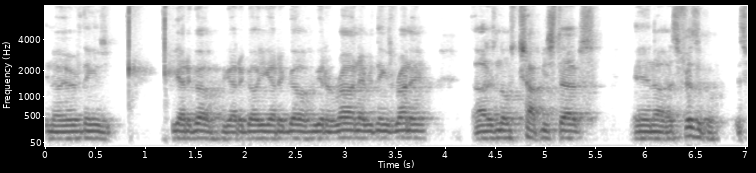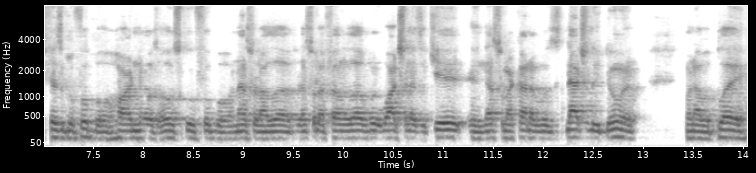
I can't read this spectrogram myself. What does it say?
You know, everything is, you got to go, you got to go, you got to go. You got to run. Everything's running. Uh, there's no choppy steps, and uh, it's physical. It's physical football, hard nosed, old school football, and that's what I love. That's what I fell in love with watching as a kid, and that's what I kind of was naturally doing when I would play,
